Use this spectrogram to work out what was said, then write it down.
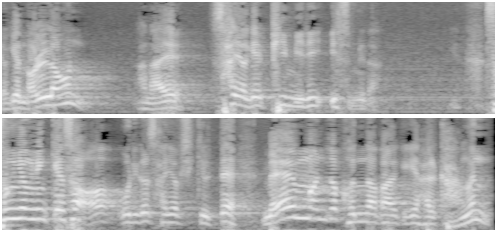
여기에 놀라운 하나의 사역의 비밀이 있습니다. 성령님께서 우리를 사역시킬 때 맨 먼저 건너가게 할 강은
